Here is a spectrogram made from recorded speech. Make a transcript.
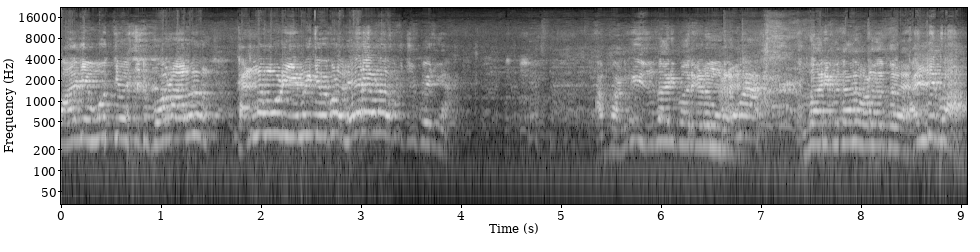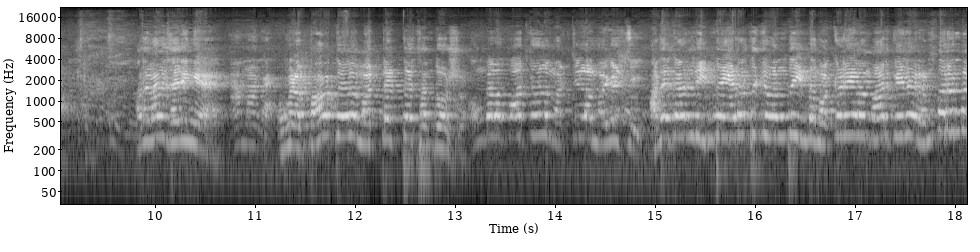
பாதியை ஊத்தி வச்சுட்டு போனாலும் கண்ணை மூடி இமைக்கிற கூட வேற எவ்வளவு குடிச்சிட்டு போயிருக்கான் அப்ப அங்கேயும் சுதாரிப்பா இருக்கணும்ன்ற ஆமா. சுதாரிப்பு தானே உலகத்துல? கண்டிப்பா. அதனால சரிங்க. ஆமாங்க. உங்களை பார்த்ததுல மற்றற்ற சந்தோஷம். உங்களை பார்த்ததுல மட்டில மகிழ்ச்சி. அதை தாண்டி இந்த இடத்துக்கு வந்து இந்த மக்களையெல்லாம் பார்க்கையில ரொம்ப ரொம்ப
